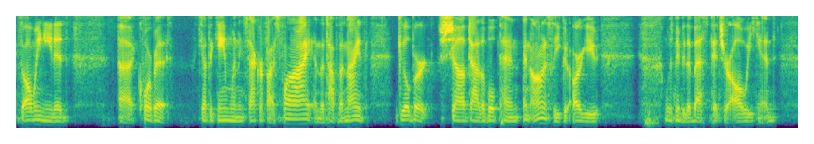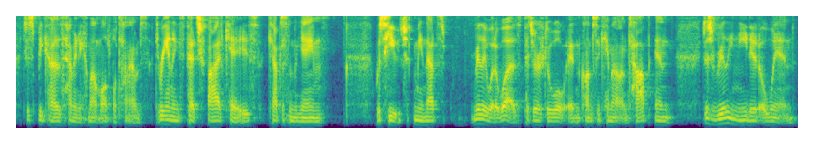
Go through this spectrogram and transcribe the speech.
is all we needed. Uh, Corbett got the game winning sacrifice fly in the top of the ninth. Gilbert shoved out of the bullpen, and honestly, you could argue was maybe the best pitcher all weekend, just because having to come out multiple times. Three innings pitched, five Ks, kept us in the game, was huge. I mean, that's really what it was. Pitcher's duel, and Clemson came out on top, and just really needed a win.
